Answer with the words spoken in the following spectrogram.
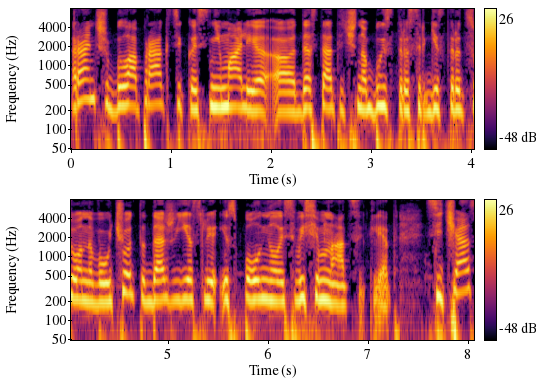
раньше была практика, снимали э, достаточно быстро с регистрационного учета, даже если исполнилось 18 лет. Сейчас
